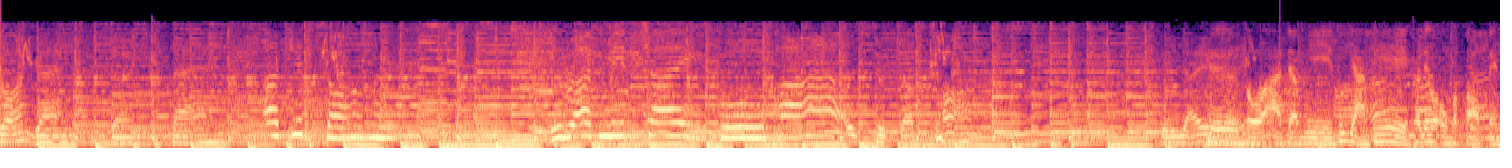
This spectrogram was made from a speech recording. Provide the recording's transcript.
ร้อนแรงดังแสงอาทิตย์สองรักมิดใจผู้พาสุดจับทอง คือโตอาจจะมีทุกอย่างที่เขาเรียกว่าองค์ประกอบเป็น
